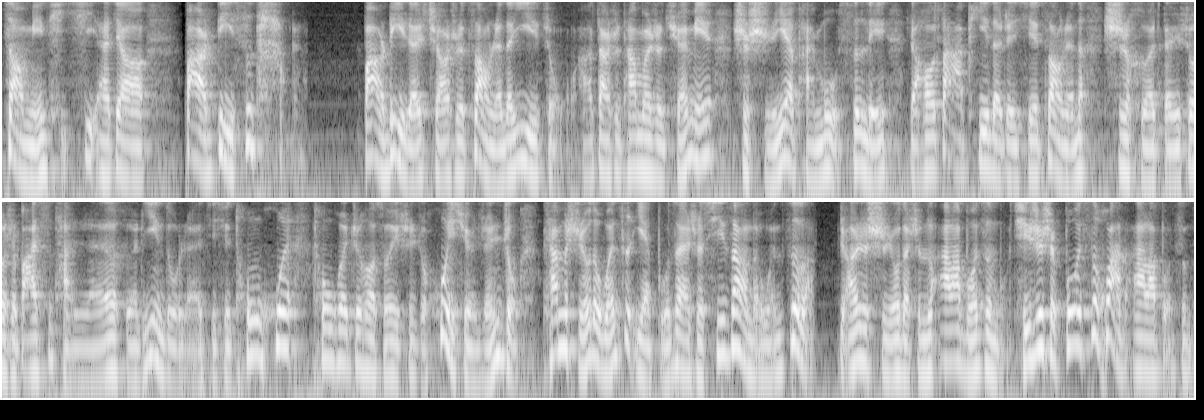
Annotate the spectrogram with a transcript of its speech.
藏民体系啊，叫。巴尔蒂斯坦，巴尔蒂人实际上是藏人的一种啊，但是他们是全民是什叶派穆斯林，然后大批的这些藏人呢是和等于说是巴基斯坦人和印度人进行通婚，通婚之后，所以是一种混血人种，他们使用的文字也不再是西藏的文字了，而是使用的是阿拉伯字母，其实是波斯化的阿拉伯字母，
